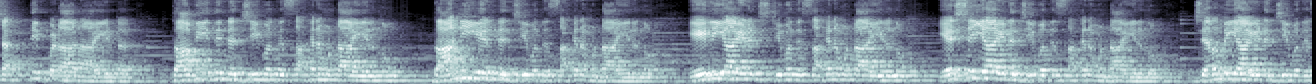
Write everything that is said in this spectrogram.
ശക്തിപ്പെടാനായിട്ട് ദാവീദിന്റെ ജീവിതത്തിൽ സഹനമുണ്ടായിരുന്നു. ദാനിയേലിന്റെ ജീവിതത്തിൽ സഹനമുണ്ടായിരുന്നു ഏലിയായുടെ ജീവിതത്തിൽ സഹനമുണ്ടായിരുന്നു യേശയ്യായുടെ ജീവിതത്തിൽ സഹനമുണ്ടായിരുന്നു ജെറമിയായുടെ ജീവിതത്തിൽ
